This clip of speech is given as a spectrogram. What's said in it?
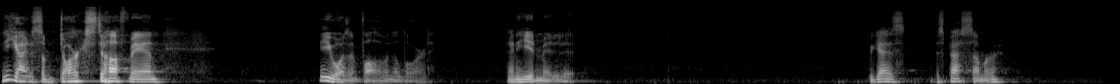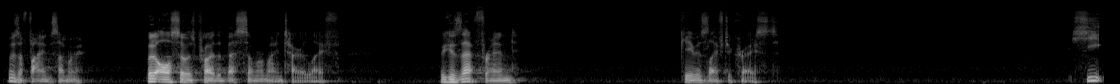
And he got into some dark stuff, man. He wasn't following the Lord. And he admitted it. But guys, this past summer, it was a fine summer, but also it was probably the best summer of my entire life. Because that friend gave his life to Christ. He,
